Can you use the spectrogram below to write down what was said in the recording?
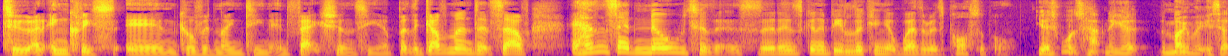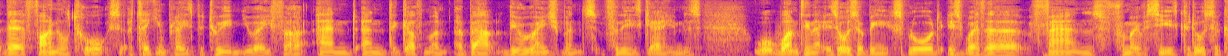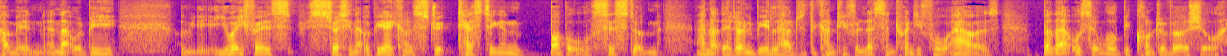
to an increase in COVID 19 infections here. But the government itself, it hasn't said no to this. It is going to be looking at whether it's possible. Yes, what's happening at the moment is that their final talks are taking place between UEFA and, and the government about the arrangements for these games. One thing that is also being explored is whether fans from overseas could also come in, and that would be um, UEFA is stressing that would be a kind of strict testing and bubble system, and that they'd only be allowed into the country for less than 24 hours. But that also will be controversial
